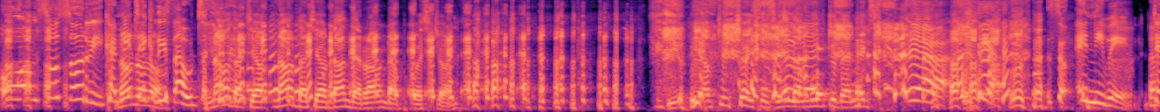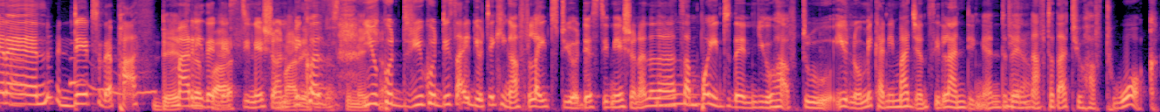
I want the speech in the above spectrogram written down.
oh, I'm so sorry. Can No, we no, take no. this out? now that you have, now that you have done the roundup question, you, you have two choices. You either move to the next. yeah. yeah. So anyway, Teren, date the path, Date marry the the, path, destination. marry the because you could you could decide you're taking a flight to your destination, and then at some mm. point, then you have to you know make an emergency landing, and then Yeah. after that you have to walk.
